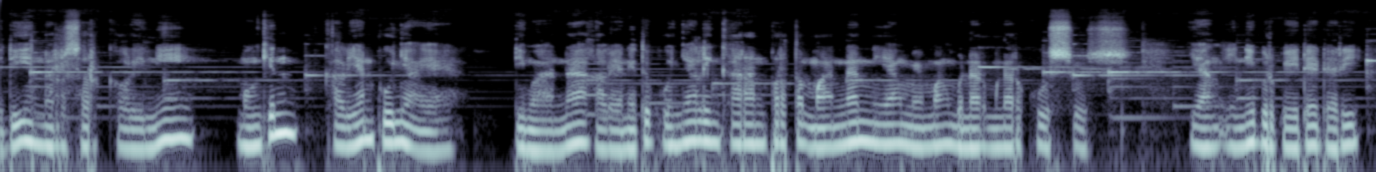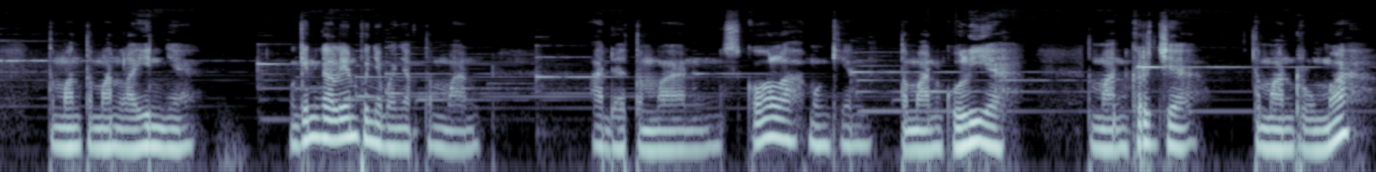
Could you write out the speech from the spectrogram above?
Jadi inner circle ini mungkin kalian punya ya, di mana kalian itu punya lingkaran pertemanan yang memang benar-benar khusus. Yang ini berbeda dari teman-teman lainnya. Mungkin kalian punya banyak teman. Ada teman sekolah mungkin, teman kuliah, teman kerja, teman rumah,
